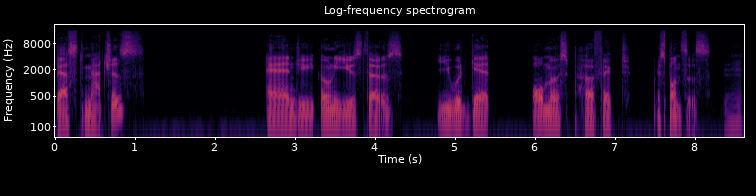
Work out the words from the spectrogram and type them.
best matches and you only use those, you would get almost perfect responses. Mm.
